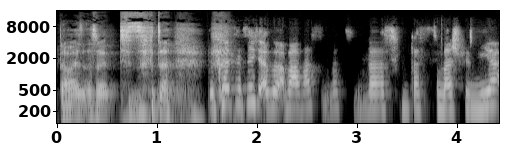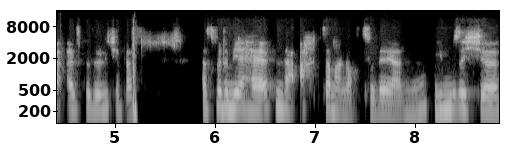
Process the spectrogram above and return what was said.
Da weiß, also, das, da du könntest jetzt nicht, also, aber was, was, was, was zum Beispiel mir als persönliche, was, was würde mir helfen, da achtsamer noch zu werden? Ne? Wie muss ich äh,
